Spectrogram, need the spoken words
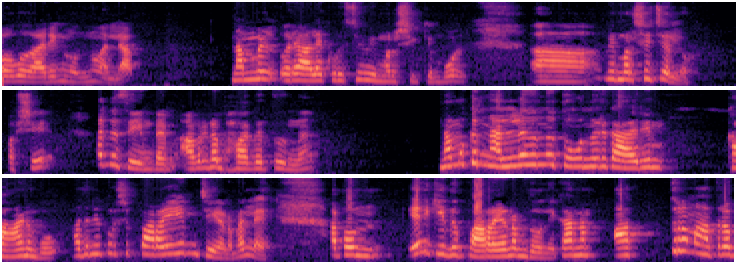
ലോഗോ കാര്യങ്ങളൊന്നുമല്ല. നമ്മൾ ഒരാളെ കുറിച്ച് വിമർശിക്കുമ്പോൾ വിമർശിച്ചല്ലോ. പക്ഷേ അറ്റ് ദ സെയിം ടൈം അവരുടെ ഭാഗത്തു നിന്ന് നമുക്ക് നല്ലതെന്ന് തോന്നുന്ന ഒരു കാര്യം കാണുമ്പോൾ അതിനെക്കുറിച്ച് പറയുകയും ചെയ്യണം അല്ലേ? അപ്പം എനിക്കിത് പറയണം തോന്നി. കാരണം അത്രമാത്രം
